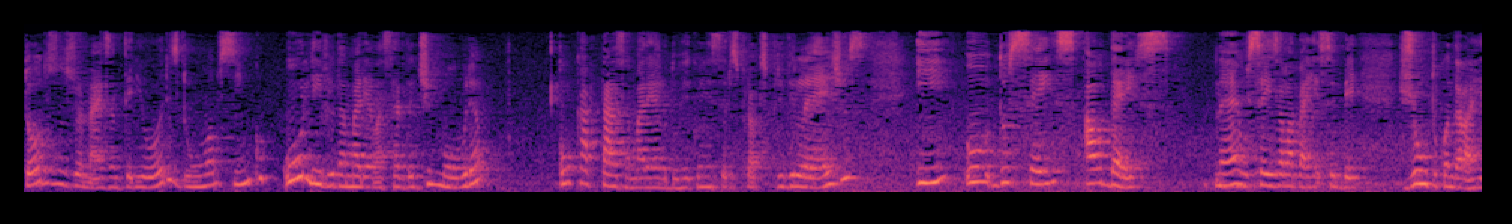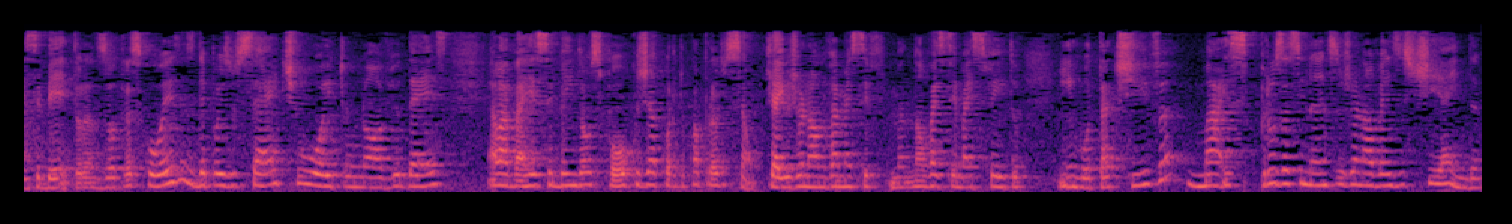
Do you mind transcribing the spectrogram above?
todos os jornais anteriores, do 1 ao 5, o livro da Maria Lacerda de Moura, o cartaz amarelo do Reconhecer os Próprios Privilégios e o do 6 ao 10. Né? O 6 ela vai receber junto quando ela receber todas as outras coisas, depois o 7, o 8, o 9 e o 10, ela vai recebendo aos poucos de acordo com a produção. Que aí o jornal não vai mais ser, não vai ser mais feito em rotativa, mas para os assinantes o jornal vai existir ainda.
